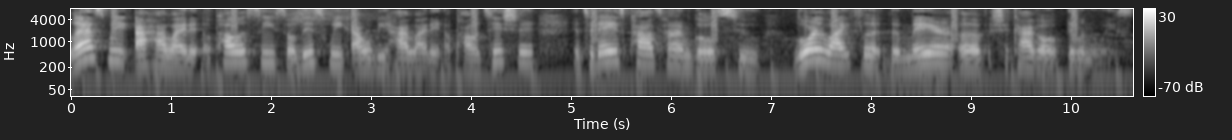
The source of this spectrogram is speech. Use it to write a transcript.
Last week I highlighted a policy, so this week I will be highlighting a politician. And today's Pow Time goes to Lori Lightfoot, the mayor of Chicago, Illinois.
